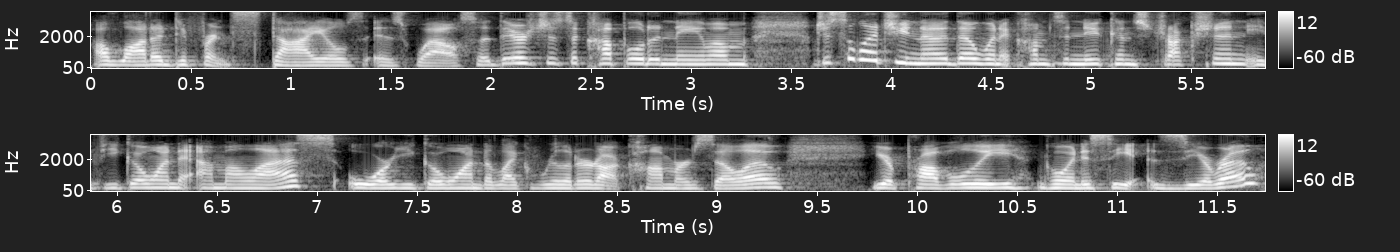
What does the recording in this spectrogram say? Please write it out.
a lot of different styles as well. So, there's just a couple to name them. Just to let you know, though, when it comes to new construction, if you go onto MLS or you go onto like realtor.com or Zillow, you're probably going to see zero.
